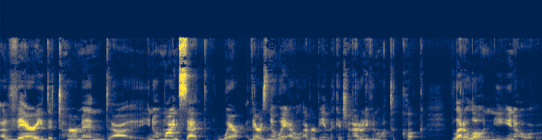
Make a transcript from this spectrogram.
a very determined uh, you know mindset where there is no way I will ever be in the kitchen. I don't even want to cook, let alone you know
